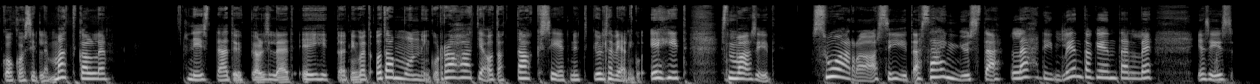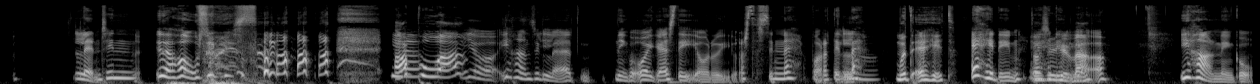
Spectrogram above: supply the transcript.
koko sille matkalle. Niin sitten tämä tyyppi oli silleen, että ei hitto, että, niinku, että ota mun niinku rahat ja ota taksi, että nyt kyllä sä vielä niinku ehit. Sitten mä vaan siitä suoraan siitä sängystä lähdin lentokentälle ja siis lensin yöhousuissa. Ja- Apua. Joo, ihan silleen, että niin kuin oikeasti jouduin juosta sinne portille. Mut ehit. Ehdin. Tosi ehdin, hyvä. Joo. Ihan niin kuin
